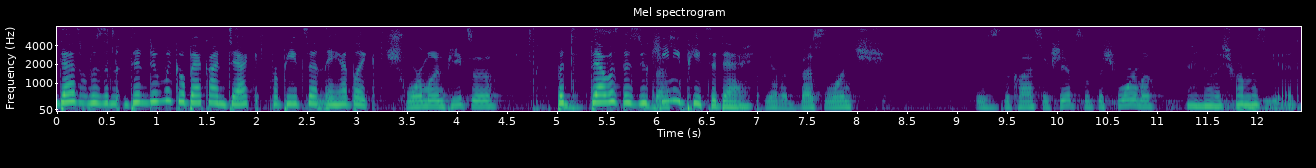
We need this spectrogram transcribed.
that was. An, then didn't we go back on deck for pizza? And they had like, Shawarma and pizza. But that was the zucchini Best- pizza day. Yeah, but best lunch is the classic ships with the shawarma I know the shawarma's good.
